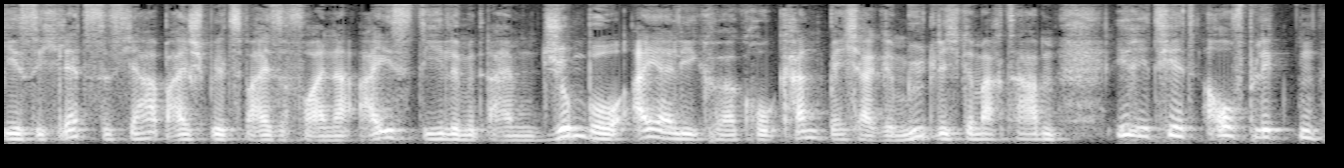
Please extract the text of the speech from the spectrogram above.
die es sich letztes Jahr beispielsweise vor einer Eisdiele mit einem Jumbo-Eierlikör-Krokantbecher gemütlich gemacht haben, irritiert aufblickten,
